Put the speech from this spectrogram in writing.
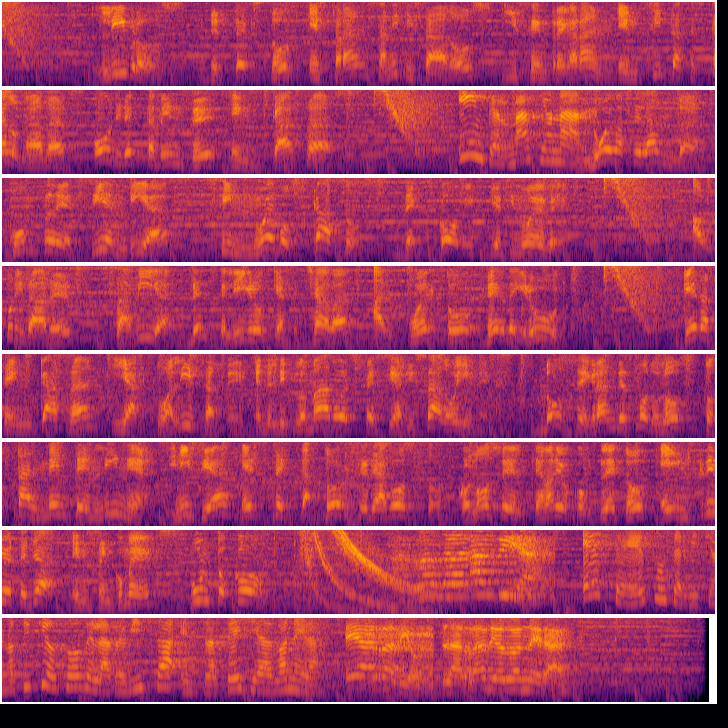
Libros de texto estarán sanitizados y se entregarán en citas escalonadas o directamente en casas. Internacional. Nueva Zelanda cumple 100 días sin nuevos casos de COVID-19. Autoridades sabían del peligro que acechaba al puerto de Beirut. Quédate en casa y actualízate en el diplomado especializado IMEX 12 grandes módulos totalmente en línea. Inicia este 14 de agosto. Conoce el temario completo e inscríbete ya en sencomex.com. Este es un servicio noticioso de la revista Estrategia Aduanera. EA Radio, la radio aduanera.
